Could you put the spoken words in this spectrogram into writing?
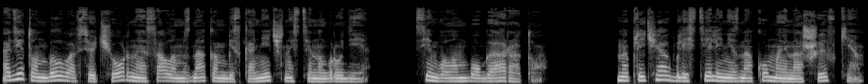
Одет он был во все черное с алым знаком бесконечности на груди, символом бога Арату. На плечах блестели незнакомые нашивки,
